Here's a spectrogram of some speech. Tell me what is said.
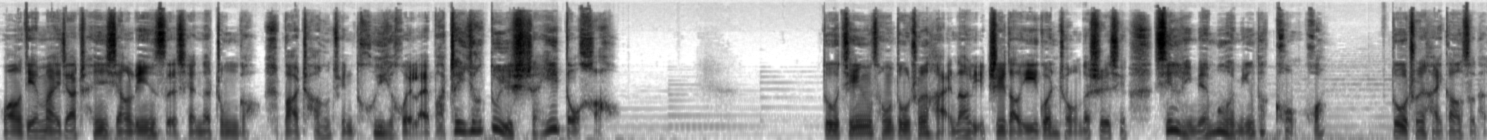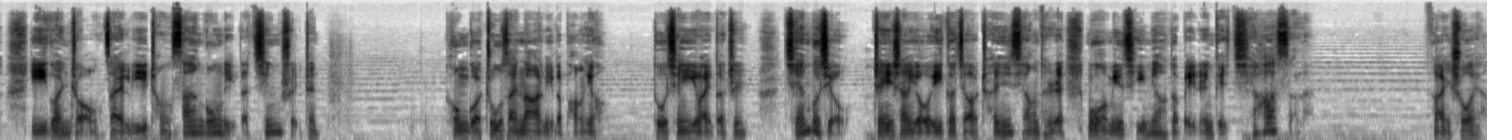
网店卖家陈翔临死前的忠告：把长裙退回来吧，这样对谁都好。杜青从杜春海那里知道衣冠冢的事情，心里面莫名的恐慌。杜春海告诉他，衣冠冢在离城三公里的清水镇。通过住在那里的朋友，杜青意外得知，前不久镇上有一个叫陈翔的人，莫名其妙的被人给掐死了。按说呀。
